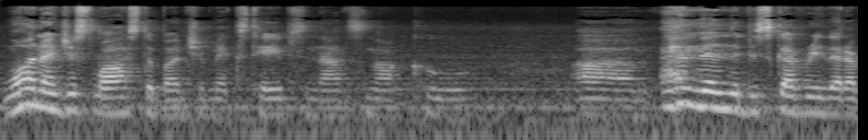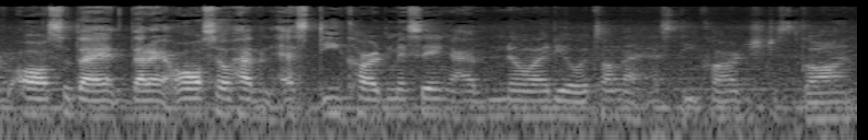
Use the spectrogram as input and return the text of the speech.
one I just lost a bunch of mixtapes and that's not cool. Um, and then the discovery that I've also that I, that I also have an SD card missing. I have no idea what's on that SD card. It's just gone.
